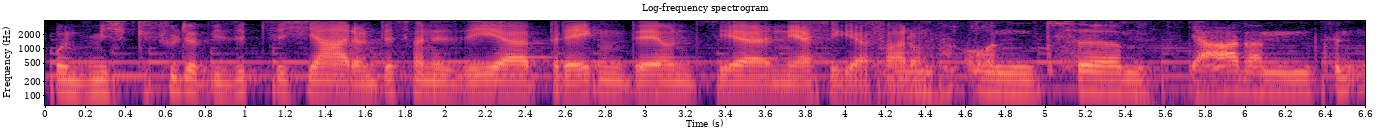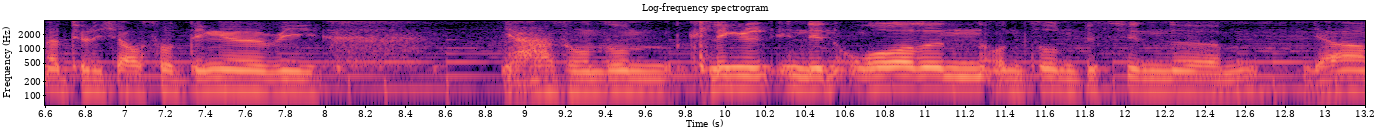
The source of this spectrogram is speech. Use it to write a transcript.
und mich gefühlt habe wie 70 Jahre. Und das war eine sehr prägende und sehr nervige Erfahrung. Und ähm, ja, dann sind natürlich auch so Dinge wie ja, so, so ein Klingeln in den Ohren und so ein bisschen, ähm, ja,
